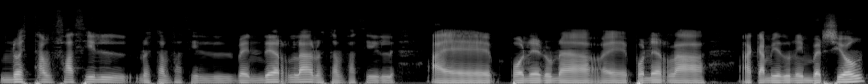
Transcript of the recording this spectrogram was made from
no es tan fácil no es tan fácil venderla no es tan fácil eh, poner una eh, ponerla a cambio de una inversión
